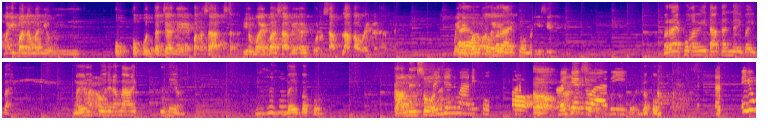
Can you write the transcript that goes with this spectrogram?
maiba naman yung pu- pupunta dyan eh. Baka sa, sa- yung mga iba sabi, ay, puro sunflower na lang. May Ay, iba opo, pa marami po. inisip. Marami po kami itatanim na iba-iba. Ngayon lang po Wow. nilang makikita na yun. Iba-iba po. Coming soon. By January po. Oo. Oo, By. January. Po. Eh, yung...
